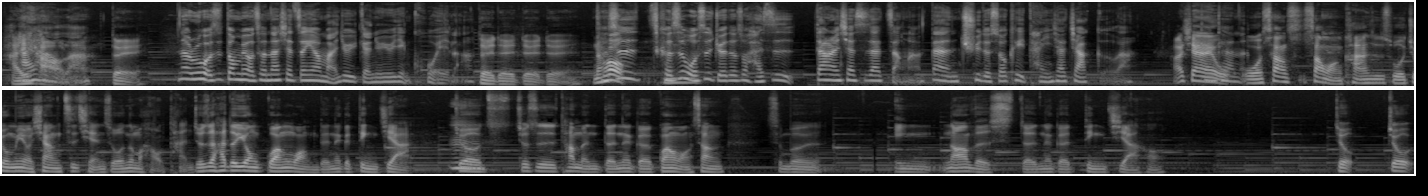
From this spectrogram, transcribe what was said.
还好啦。好啦对。那如果是都没有车，那些真要买就感觉有点亏啦。对对对对。然后可是可是我是觉得说还是，嗯、当然现在是在涨啦，但去的时候可以谈一下价格啦。而、啊、现在我，我上上网看是说就没有像之前说那么好谈，就是他都用官网的那个定价，就、嗯、就是他们的那个官网上什么 in novice 的那个定价哈，就就。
